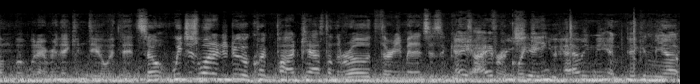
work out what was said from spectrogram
Um, but whatever, they can deal with it. So we just wanted to do a quick podcast on the road. Thirty minutes is a good Hey, time I for a quickie. appreciate you having me and picking me up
